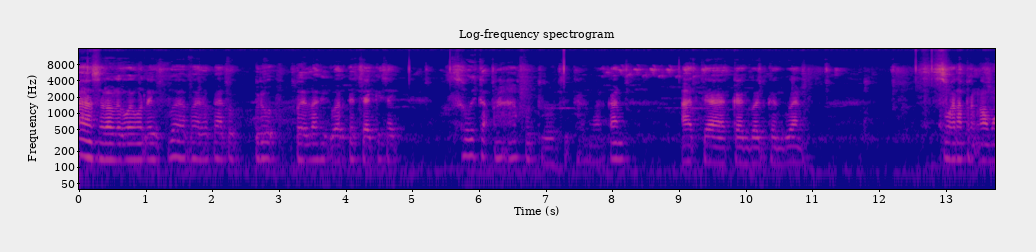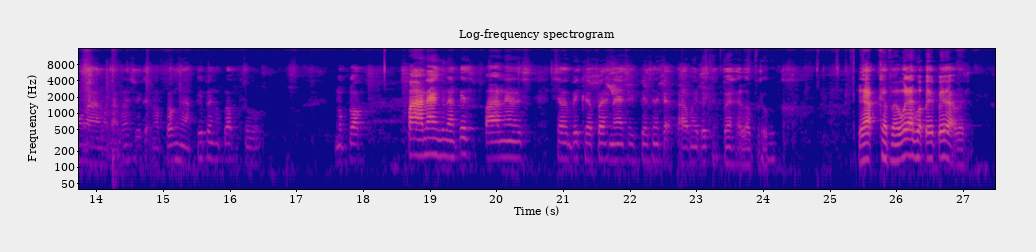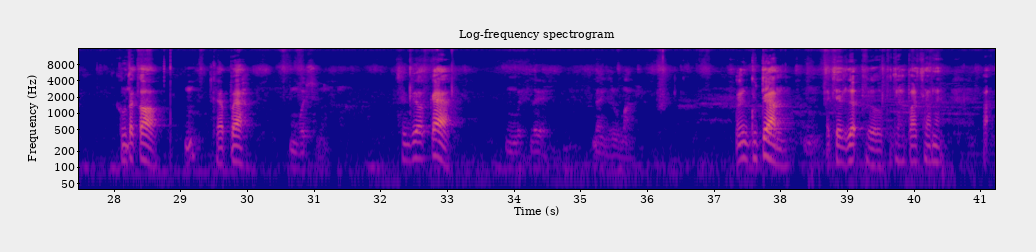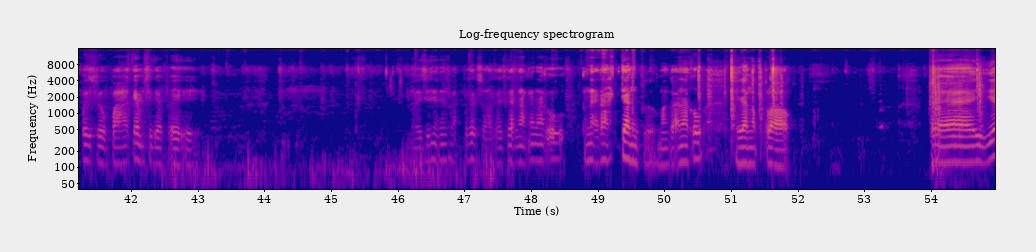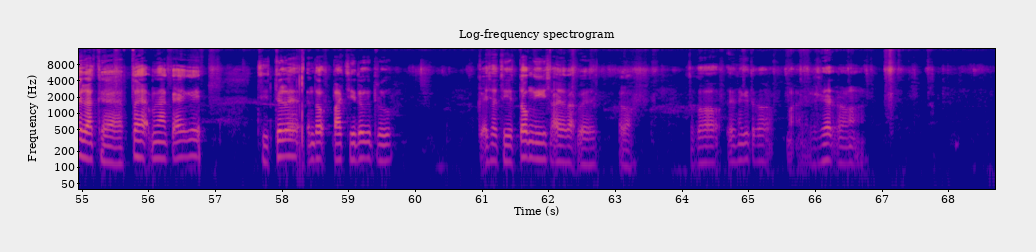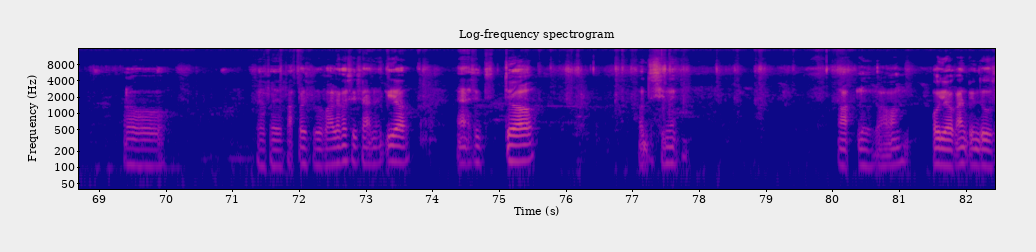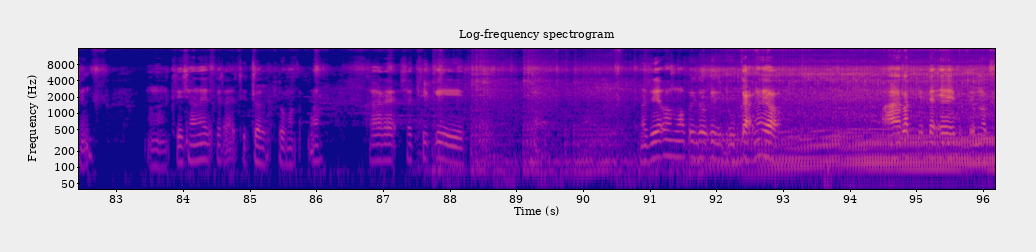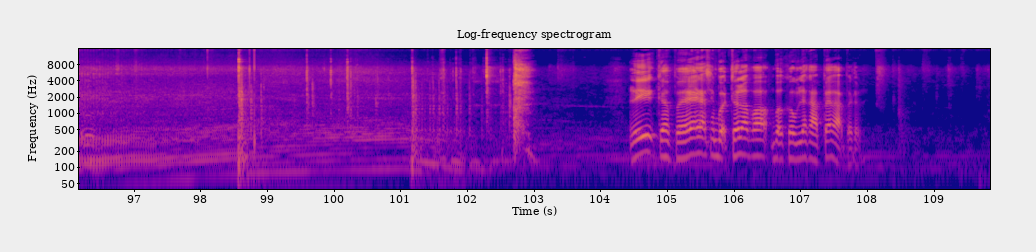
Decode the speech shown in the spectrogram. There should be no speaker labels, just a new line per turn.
Assalamualaikum warahmatullahi wabarakatuh. Bro, balik lagi keluarga Jaki saya. Suwi gak pernah upload bro Dikarenakan ada gangguan-gangguan. Suara perngomongan Karena suwi gak ngeblok. Ngaki pengen ngeblok bro. Ngeblok. Panen Ngaki panen Sampai gabah. Nah saya biasanya gak tau sampai gabah Halo bro. Ya gabahmu lah buat PP ya bro teko?
Hmm?
Gabah
Wis
Sing oke
wis le nang rumah.
Ning gudang.
Hmm.
Aja lek bro, putra pasane. Pak wis pakai mesti gawe iki. Lah sini Pak Bro, soalnya sekarang kan aku kena radang bro, makanya aku bilang ngeplok. Eh, iya lah gabah menakai. Didel untuk pajero iki bro. Gak bisa dihitung iki saya Pak Bro. Kalau teko ini kita kok mak lihat. Ya bae Pak Pres bro, paling ke iki ya. Nek sing didol. Oh di sini. Ah, lho lawang. Oh ya kan pintu sing. Hmm, sisane kita didol bro makanya karek sedikit. Nanti apa mau pintu dibuka nggak ya? Arak kita eh tim nafsu. Li nek sing mbok dol apa mbok gomle kabeh.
